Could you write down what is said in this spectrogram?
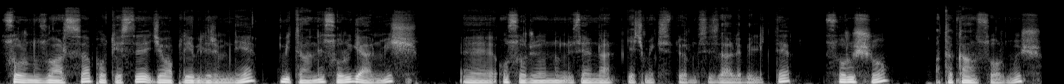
sorunuz varsa podcast'te cevaplayabilirim diye. Bir tane soru gelmiş. Ee, o sorunun üzerinden geçmek istiyorum sizlerle birlikte. Soru şu. Atakan sormuş.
